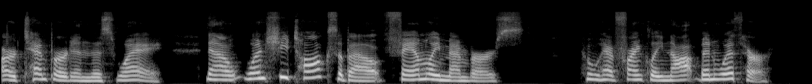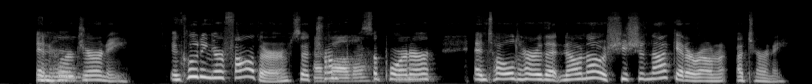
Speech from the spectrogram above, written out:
are tempered in this way. Now, when she talks about family members who have frankly not been with her in her Mhm. journey, including her father, who's a Her Trump father, mm-hmm. supporter, and told her that no, no, she should not get her own attorney.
